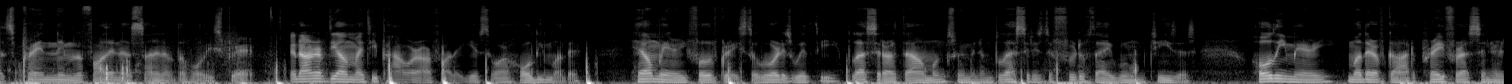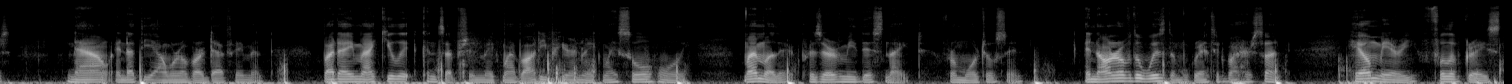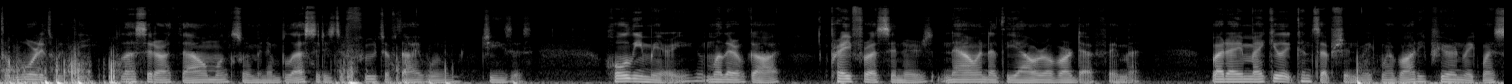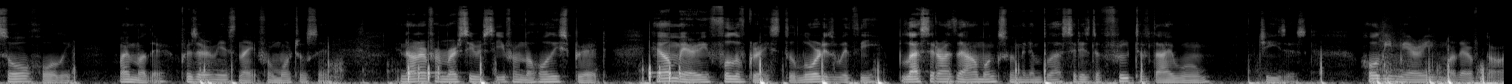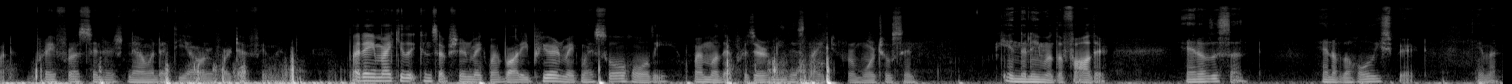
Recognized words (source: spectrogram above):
Let's pray in the name of the Father, and of the Son, and of the Holy Spirit. In honor of the almighty power our Father gives to our Holy Mother. Hail Mary, full of grace, the Lord is with thee. Blessed art thou amongst women, and blessed is the fruit of thy womb, Jesus. Holy Mary, Mother of God, pray for us sinners, now and at the hour of our death. Amen. By thy immaculate conception, make my body pure and make my soul holy. My Mother, preserve me this night from mortal sin. In honor of the wisdom granted by her Son, Hail Mary, full of grace, the Lord is with thee. Blessed art thou amongst women, and blessed is the fruit of thy womb, Jesus. Holy Mary, Mother of God, pray for us sinners, now and at the hour of our death. Amen. By thy immaculate conception, make my body pure and make my soul holy. My Mother, preserve me this night from mortal sin. In honor for mercy received from the Holy Spirit, Hail Mary, full of grace, the Lord is with thee. Blessed art thou amongst women, and blessed is the fruit of thy womb, Jesus. Holy Mary, Mother of God, pray for us sinners now and at the hour of our death. Amen. By the Immaculate Conception, make my body pure and make my soul holy. My Mother, preserve me this night from mortal sin. In the name of the Father, and of the Son, and of the Holy Spirit. Amen.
